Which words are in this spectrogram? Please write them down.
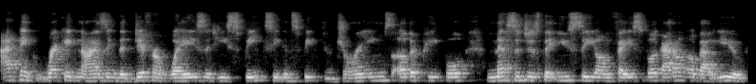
I think recognizing the different ways that he speaks, he can speak through dreams, other people, messages that you see on Facebook. I don't know about you,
